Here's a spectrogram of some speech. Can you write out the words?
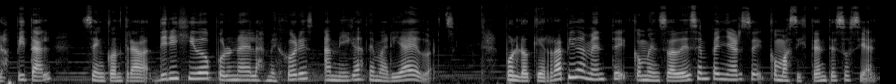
hospital se encontraba dirigido por una de las mejores amigas de María Edwards, por lo que rápidamente comenzó a desempeñarse como asistente social,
